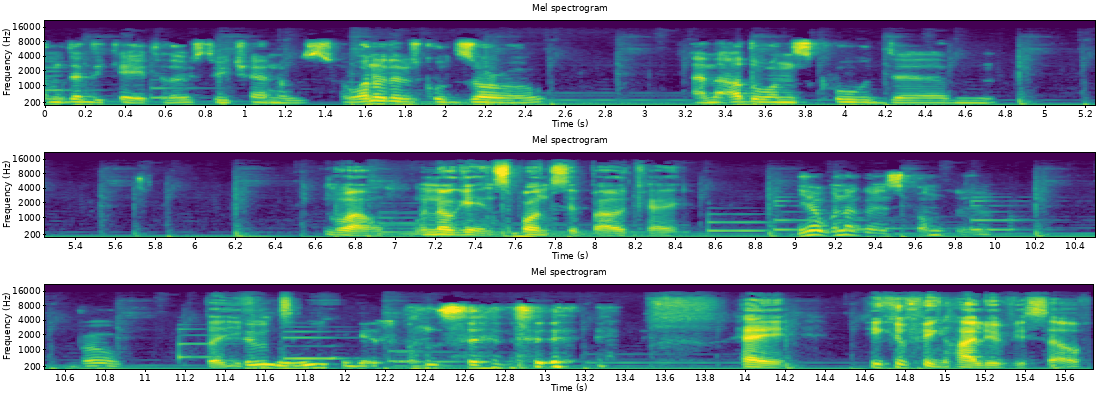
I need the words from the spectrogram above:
I'm dedicated to those two channels. One of them's called Zorro, and the other one's called um. Well, we're not getting sponsored, but okay. Yeah, we're not going to sponsor, bro. But you Who can we to get sponsored? hey, you can think highly of yourself.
